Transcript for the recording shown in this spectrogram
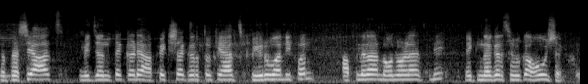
तर तशी आज मी जनतेकडे अपेक्षा करतो की आज पेरूवाली पण आपल्याला लोणावळ्यातली एक नगरसेविका होऊ शकते.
